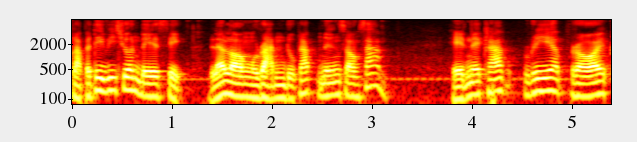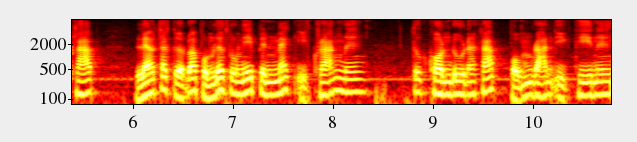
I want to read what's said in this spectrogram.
กลับไปที่ Visual Basic แล้วลองรันดูครับ 1 2 3 เห็นไหมครับ เรียบร้อยครับ แล้วถ้าเกิดว่าผมเลือกตรงนี้เป็น Mac อีกครั้งหนึ่งทุกคนดูนะครับ ผมรันอีกทีหนึ่ง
